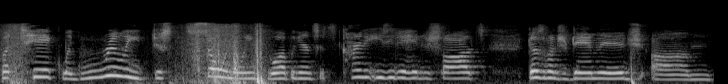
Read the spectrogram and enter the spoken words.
But Tick, like really, just so annoying to go up against. It's kind of easy to hit his shots. Does a bunch of damage. Um,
